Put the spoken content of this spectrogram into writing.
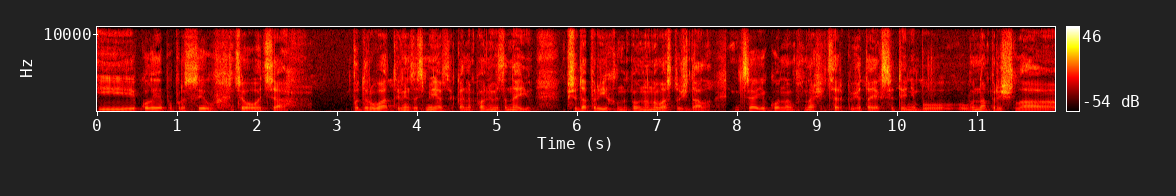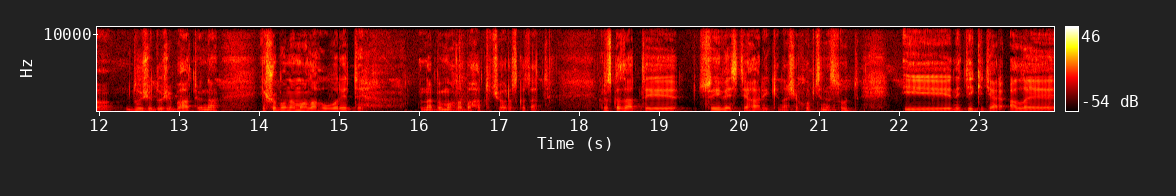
І коли я попросив цього отця подарувати, він засміявся, каже, напевно, ви за нею сюди приїхали, напевно, на вас тут ждала. Ця ікона в нашій церкві вже так, як святиня, бо вона прийшла дуже-дуже багато. Вона, якщо б вона могла говорити, вона би могла багато чого розказати. Розказати цей весь тягар, який наші хлопці несуть, і не тільки тягар, але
